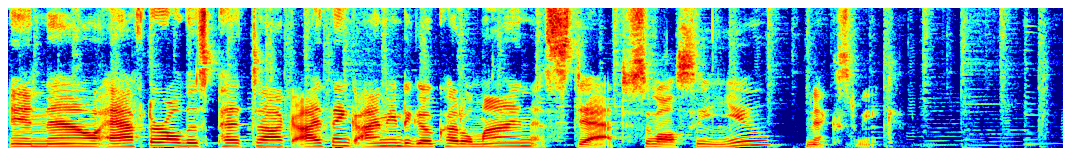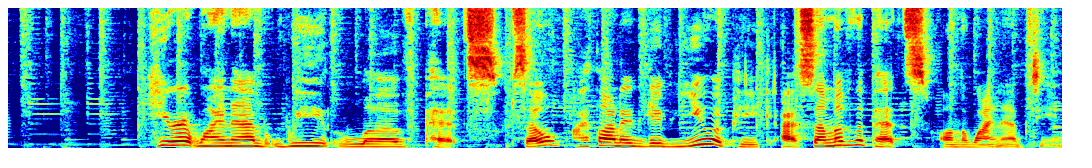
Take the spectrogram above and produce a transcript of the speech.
And now, after all this pet talk, I think I need to go cuddle mine stat. So I'll see you next week. Here at YNAB, we love pets. So I thought I'd give you a peek at some of the pets on the YNAB team.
